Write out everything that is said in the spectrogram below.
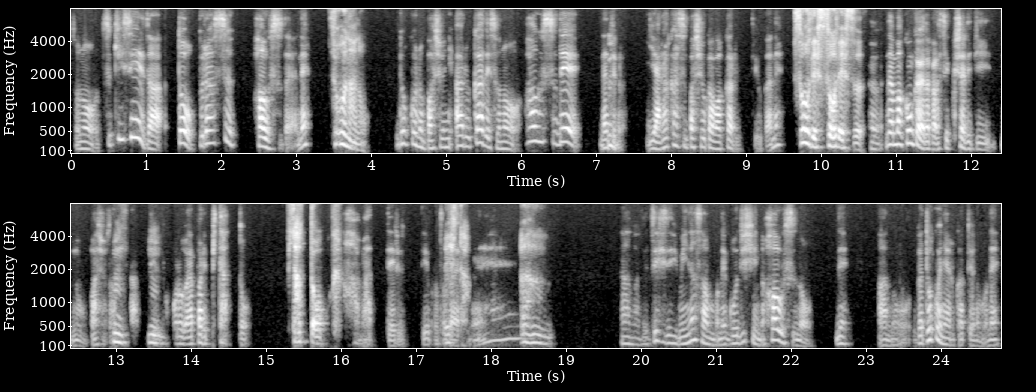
その月星座とプラスハウスだよね。そうなの。どこの場所にあるかで、そのハウスで、なんていうの、やらかす場所がわかるっていうかね。そうです、そうです。うん。でまあ、今回はだからセクシャリティの場所だったっていうところが、やっぱりピタッとピタッと。はまってるっていうことだよね。うん。なので、ぜひぜひ皆さんもね、ご自身のハウスのね、あの、がどこにあるかっていうのもね、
